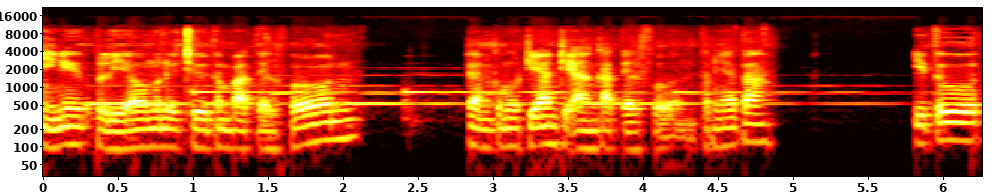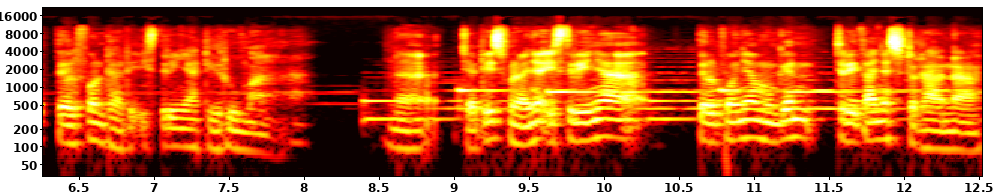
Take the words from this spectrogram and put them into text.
ini beliau menuju tempat telepon dan kemudian diangkat telepon. Ternyata itu telepon dari istrinya di rumah. Nah, jadi sebenarnya istrinya teleponnya mungkin ceritanya sederhana.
